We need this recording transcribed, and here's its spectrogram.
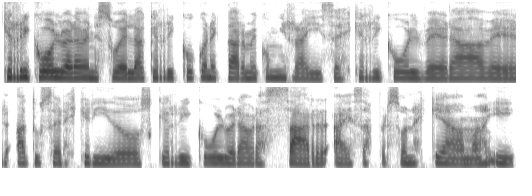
qué rico volver a Venezuela, qué rico conectarme con mis raíces, qué rico volver a ver a tus seres queridos, qué rico volver a abrazar a esas personas que amas y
